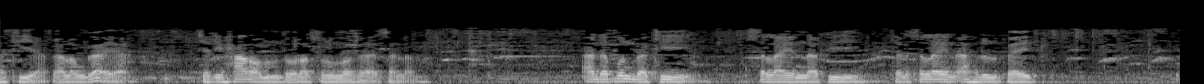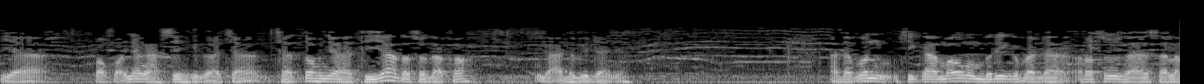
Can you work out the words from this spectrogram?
hadiah. Kalau enggak ya jadi haram untuk Rasulullah SAW. Adapun bagi selain Nabi dan selain ahlul bait, ya pokoknya ngasih gitu aja. Jatuhnya hadiah atau sodakoh nggak ada bedanya. Adapun jika mau memberi kepada Rasulullah SAW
